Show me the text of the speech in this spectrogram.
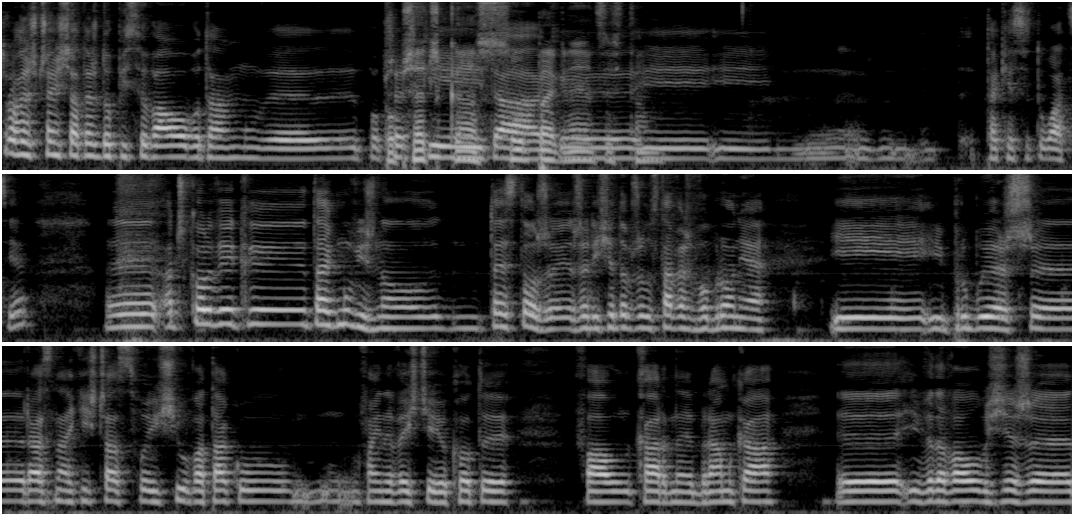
Trochę szczęścia też dopisywało, bo tam mówię, poprzeczki, Poprzeczka, tak, słupek, nie, coś tam. I, i y, takie sytuacje. Y, aczkolwiek, y, tak jak mówisz, no, to jest to, że jeżeli się dobrze ustawiasz w obronie i, i próbujesz y, raz na jakiś czas swoich sił w ataku, fajne wejście Jokoty, faul, karny, bramka y, i wydawało mi się, że,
